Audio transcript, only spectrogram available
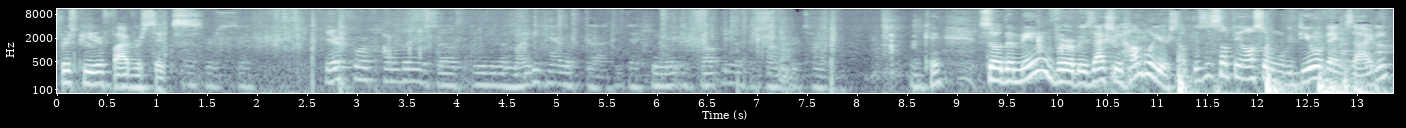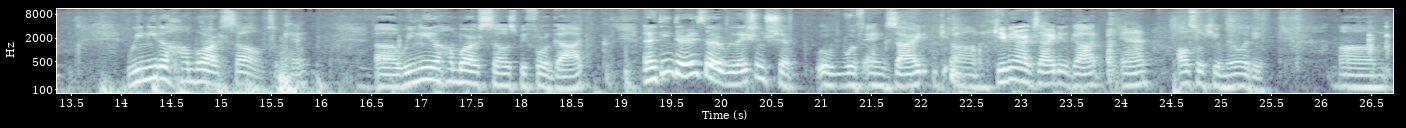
First Peter 5 verse 6. Therefore humble yourselves under the mighty hand of God, that he may exalt you at the proper time. Okay, so the main verb is actually humble yourself. This is something also when we deal with anxiety, we need to humble ourselves, okay? Uh, we need to humble ourselves before God. And I think there is a relationship with anxiety, um, giving our anxiety to God, and also humility. Um,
